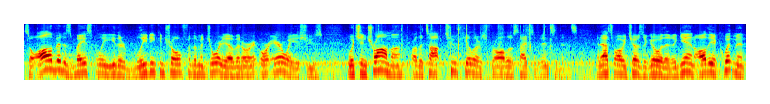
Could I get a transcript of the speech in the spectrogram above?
So all of it is basically either bleeding control for the majority of it or, or, airway issues, which in trauma are the top two killers for all those types of incidents. And that's why we chose to go with it. Again, all the equipment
